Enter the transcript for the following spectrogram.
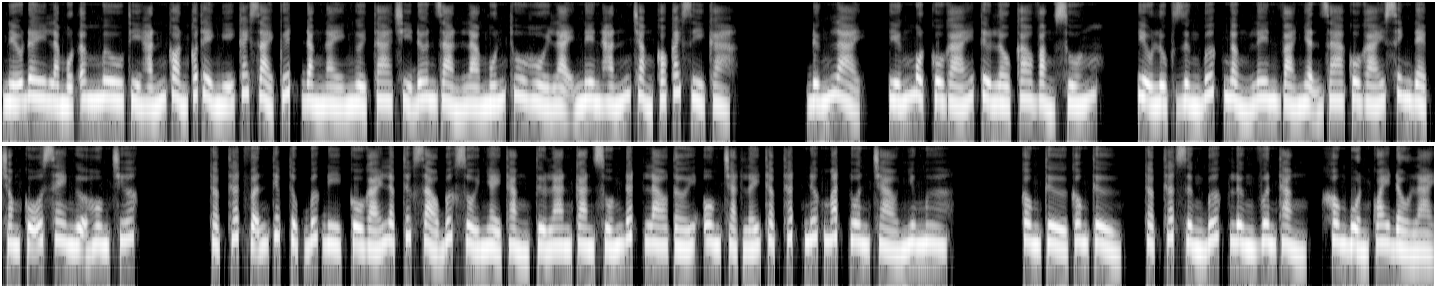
Nếu đây là một âm mưu thì hắn còn có thể nghĩ cách giải quyết, đằng này người ta chỉ đơn giản là muốn thu hồi lại nên hắn chẳng có cách gì cả. Đứng lại, tiếng một cô gái từ lầu cao vẳng xuống. Tiểu lục dừng bước ngẩng lên và nhận ra cô gái xinh đẹp trong cỗ xe ngựa hôm trước. Thập thất vẫn tiếp tục bước đi, cô gái lập tức rào bước rồi nhảy thẳng từ lan can xuống đất lao tới ôm chặt lấy thập thất nước mắt tuôn trào như mưa. Công tử công tử, thập thất dừng bước lưng vươn thẳng, không buồn quay đầu lại.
